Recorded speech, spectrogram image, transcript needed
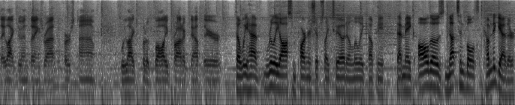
they like doing things right the first time. We like to put a quality product out there. So we have really awesome partnerships like Toyota and Lilly Company that make all those nuts and bolts come together.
